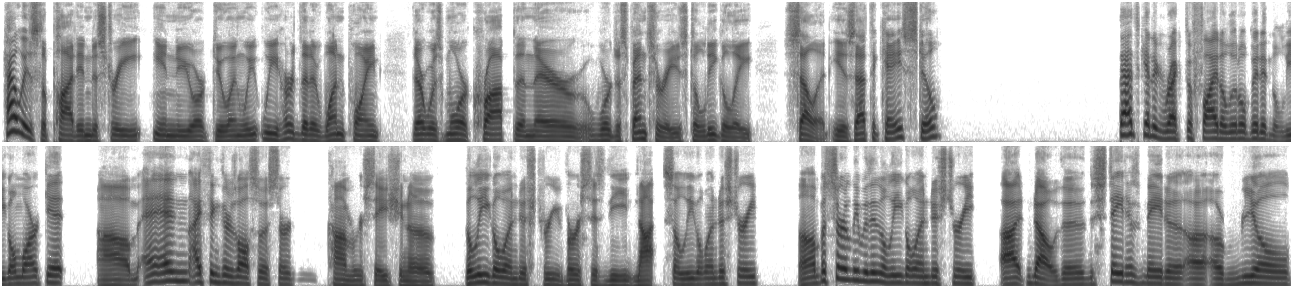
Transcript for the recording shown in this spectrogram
How is the pot industry in New York doing? We we heard that at one point there was more crop than there were dispensaries to legally sell it. Is that the case still? That's getting rectified a little bit in the legal market. Um, and I think there's also a certain conversation of the legal industry versus the not so legal industry. Uh, but certainly within the legal industry, uh, no, the, the state has made a, a, a real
